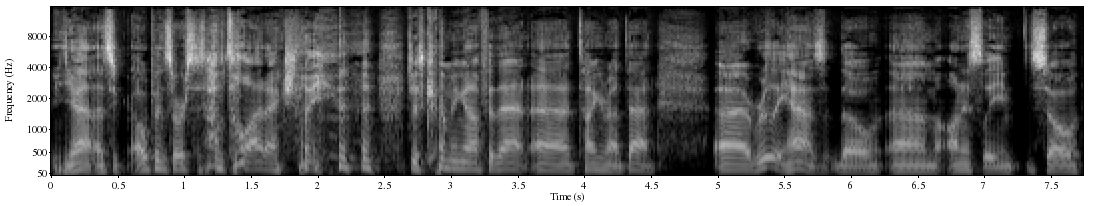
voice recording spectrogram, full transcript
Yeah, that's open source has helped a lot actually. Just coming off of that, uh, talking about that, uh, really has though, um, honestly. So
